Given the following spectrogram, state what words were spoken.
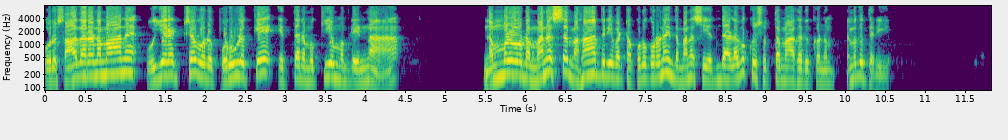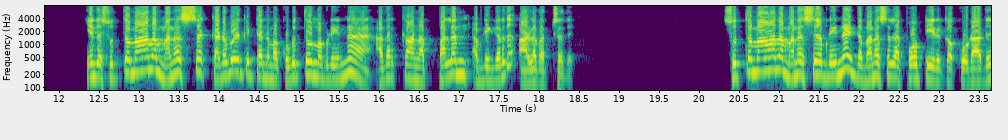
ஒரு சாதாரணமான உயிரற்ற ஒரு பொருளுக்கே இத்தனை முக்கியம் அப்படின்னா நம்மளோட மனசை மகாபிரிவட்ட கொடுக்குறோன்னா இந்த மனசு எந்த அளவுக்கு சுத்தமாக இருக்கணும்? நமக்கு தெரியும். இந்த சுத்தமான மனசை கடவுள்கிட்ட நம்ம கொடுத்தோம் அப்படின்னா அதற்கான பலன் அப்படிங்கிறது அளவற்றது. சுத்தமான மனசு அப்படின்னா இந்த மனசுல போட்டி இருக்கக்கூடாது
